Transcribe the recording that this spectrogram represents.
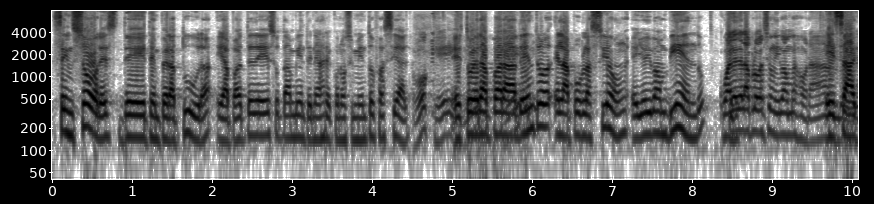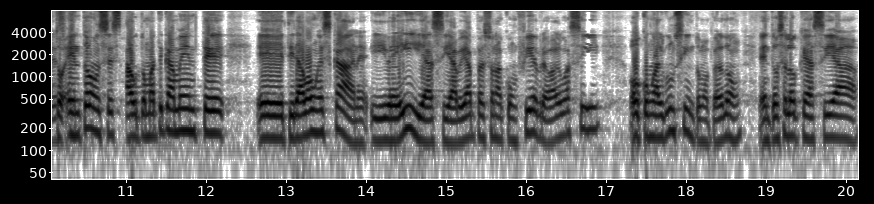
sensores de temperatura y aparte de eso también tenían reconocimiento facial. Ok, Esto era para dentro en la población, ellos iban viendo. ¿Cuál es de la aprobación iba mejorando? Exacto, entonces automáticamente eh, tiraba un escáner y veía si había personas con fiebre o algo así, o con algún síntoma, perdón. Entonces lo que hacía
